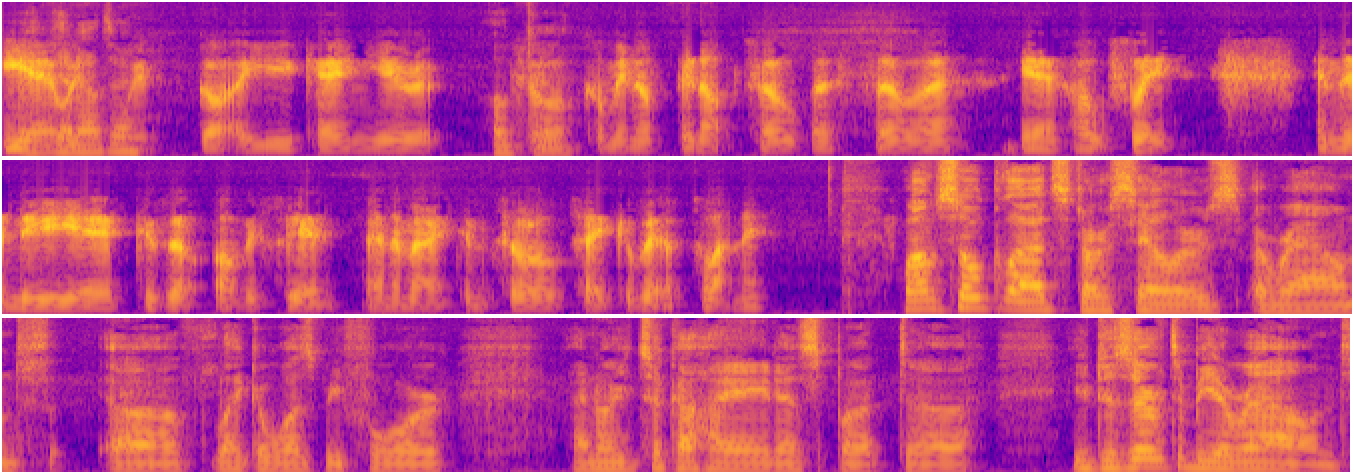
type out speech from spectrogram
Yeah, get we, out there? we've got a UK and Europe Okay. tour coming up in October. So uh, yeah, hopefully in the new year, because obviously an American tour will take a bit of planning. Well, I'm so glad Starsailor's around uh, like it was before. I know you took a hiatus, but uh, you deserve to be around.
